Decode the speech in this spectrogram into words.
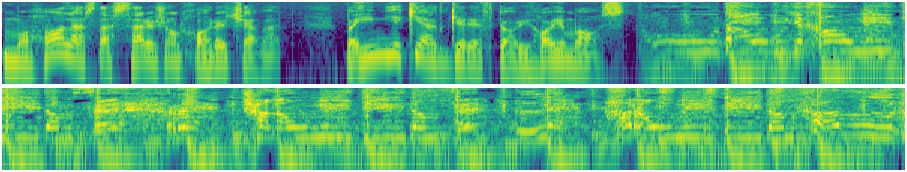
محال است از سرشان خارج شود و این یکی از گرفتاری های ماست خامی دیدم کلامی دیدم فعل حرامی دیدم خلق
